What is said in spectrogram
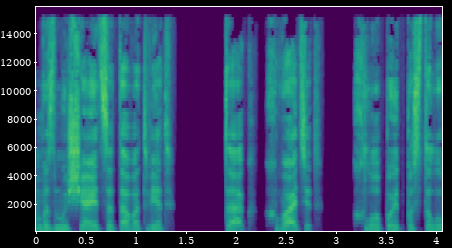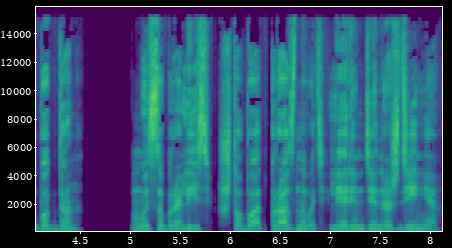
возмущается та в ответ. «Так, хватит», — хлопает по столу Богдан. «Мы собрались, чтобы отпраздновать Лерин день рождения,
